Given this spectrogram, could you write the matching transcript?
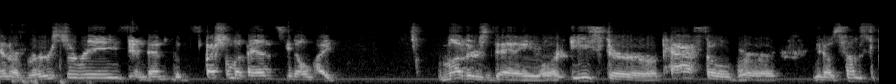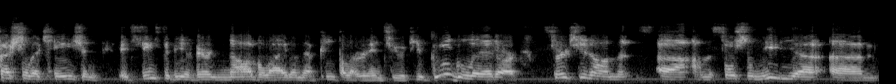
anniversaries, and then with special events, you know, like Mother's Day or Easter or Passover, you know, some special occasion, it seems to be a very novel item that people are into. If you Google it or search it on the uh, on the social media um,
